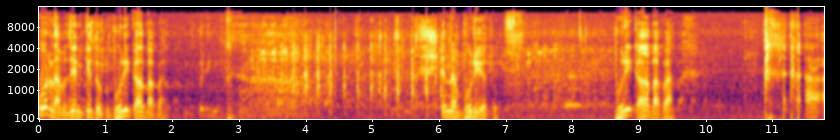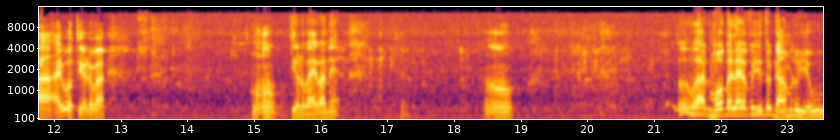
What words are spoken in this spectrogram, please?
ઓરડામાં જઈને કીધું કે ભૂરી કહો બાપા. એના ભૂરી હતું. ભૂરી કહો બાપા. આવ્યો તેડવા. હં તેડવા વાવ્યા ને? વાત મોબાઈલ આવ્યા પછી તો ગામડું એવું.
